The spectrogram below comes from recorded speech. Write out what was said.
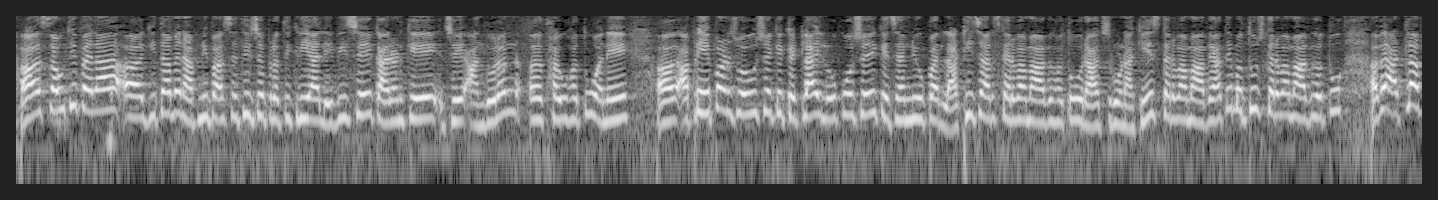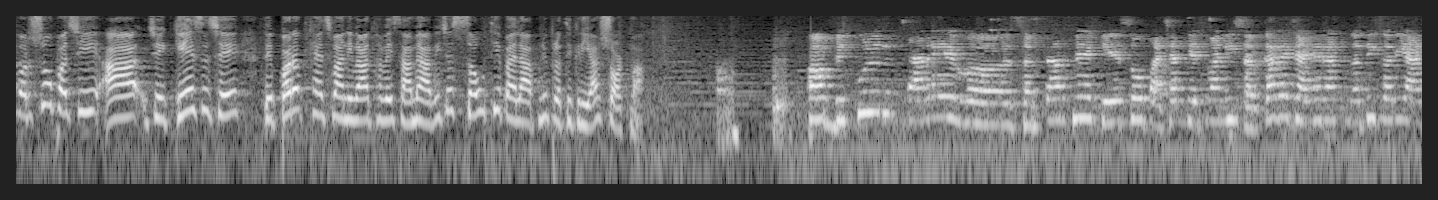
સૌથી પહેલા ગીતાબેન આપની પાસેથી જે પ્રતિક્રિયા લેવી છે, કારણ કે જે આંદોલન થયું હતું અને આપણે એ પણ જોયું છે કે કેટલાય લોકો છે કે જેમની ઉપર લાઠીચાર્જ કરવામાં આવ્યો હતો, રાજદ્રોહના કેસ કરવામાં આવ્યા, તે બધું જ કરવામાં આવ્યું હતું. હવે આટલા વર્ષો પછી આ જે કેસ છે, તે પરત ખેંચવાની વાત હવે સામે આવી છે. સૌથી પહેલા આપની પ્રતિક્રિયા શોર્ટમાં. બિલકુલ ત્યારે સરકારને કેસો પાછા ખેંચવાની સરકારે જાહેરાત નથી કરી, આ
